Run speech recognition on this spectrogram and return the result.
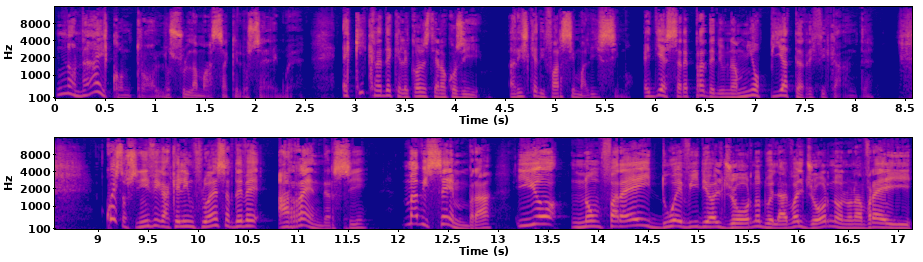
non ha il controllo sulla massa che lo segue. E chi crede che le cose stiano così rischia di farsi malissimo e di essere preda di una miopia terrificante. Questo significa che l'influencer deve arrendersi ma vi sembra? Io non farei due video al giorno, due live al giorno, non avrei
